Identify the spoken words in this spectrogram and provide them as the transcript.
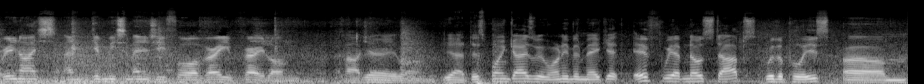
really nice and giving me some energy for a very, very long car journey. Very long. Yeah, at this point, guys, we won't even make it if we have no stops with the police um,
